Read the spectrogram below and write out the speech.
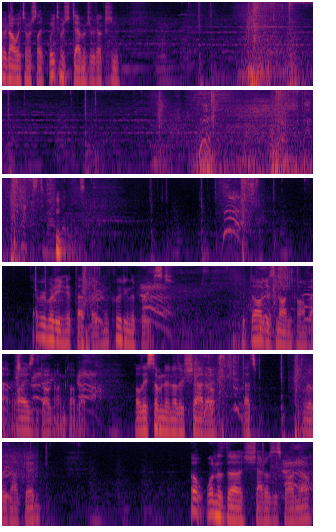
Or not way too much life, way too much damage reduction. that taxed to my limits. Everybody hit that thing, including the priest. The dog is not in combat. Why is the dog not in combat? Oh, they summoned another shadow. That's really not good. Oh, one of the shadows is gone now.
